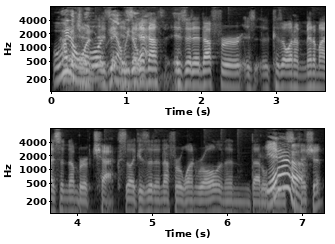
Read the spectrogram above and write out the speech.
Well, we don't want. more Is is it, yeah, is we it don't. enough? Is it enough for? Because I want to minimize the number of checks. Like, is it enough for one roll, and then that'll Yeah. be sufficient?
